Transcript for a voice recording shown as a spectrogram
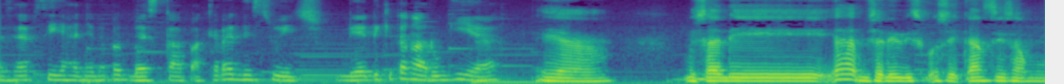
resepsi hanya dapat base cup akhirnya di switch. Jadi kita nggak rugi ya. Iya. Bisa di ya bisa didiskusikan sih sama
